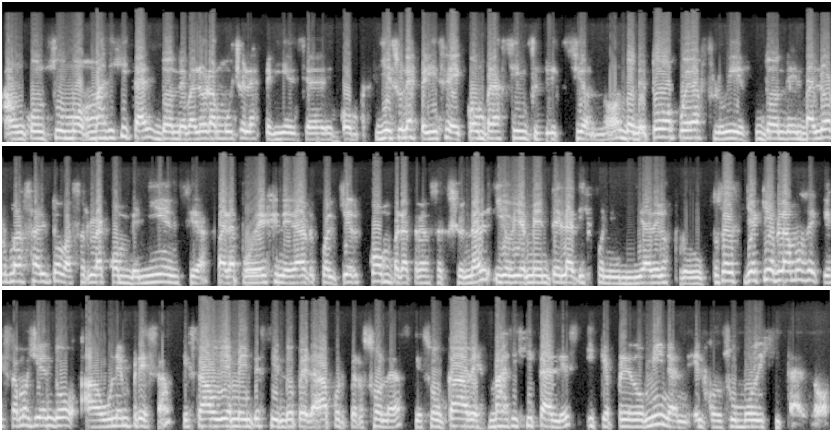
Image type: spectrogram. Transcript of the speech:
a un consumo más digital, donde valora mucho la experiencia de compra. Y es una experiencia de compra sin fricción, ¿no? Donde todo pueda fluir, donde el valor más alto va a ser la conveniencia para poder generar cualquier compra transaccional y obviamente la disponibilidad de los productos. Entonces, ya aquí hablamos de que estamos yendo a una empresa que está obviamente siendo operada por personas que son cada vez más digitales y que predominan el consumo digital, ¿no?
